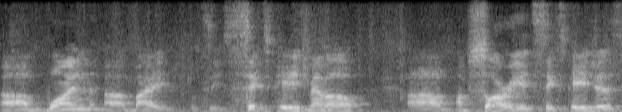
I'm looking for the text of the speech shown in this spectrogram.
Um, one, uh, my, let's see, six-page memo. Um, I'm sorry it's six pages.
